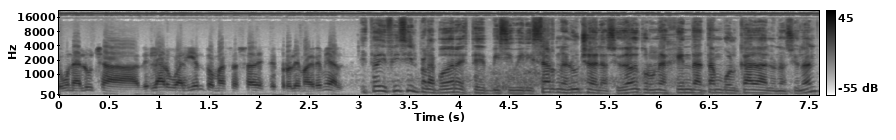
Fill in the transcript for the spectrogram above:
una lucha de largo aliento más allá de este problema gremial. ¿Está difícil para poder este, visibilizar una lucha de la ciudad con una agenda tan volcada a lo nacional?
